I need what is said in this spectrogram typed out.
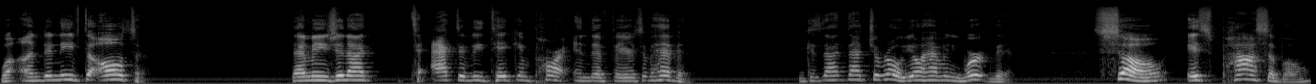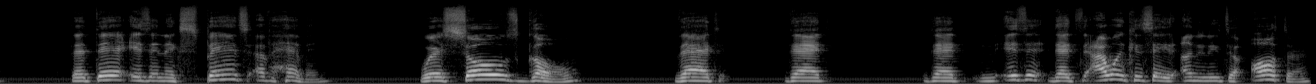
were underneath the altar. That means you're not to actively taking part in the affairs of heaven because that, that's your role. You don't have any work there. So it's possible that there is an expanse of heaven where souls go that that that isn't that I wouldn't can say underneath the altar,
